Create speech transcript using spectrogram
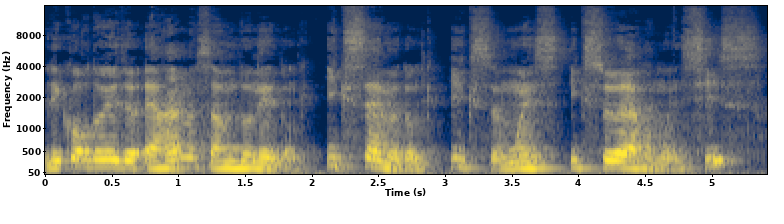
les coordonnées de Rm, ça va me donner donc xm, donc x moins xer moins 6,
